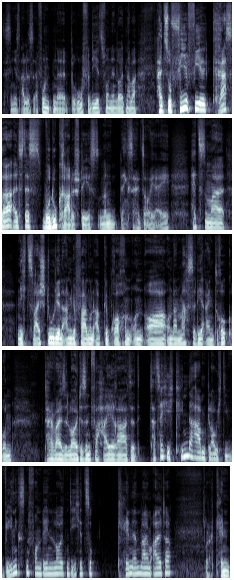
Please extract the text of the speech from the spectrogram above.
Das sind jetzt alles erfundene Berufe, die jetzt von den Leuten, aber halt so viel, viel krasser als das, wo du gerade stehst. Und dann denkst du halt so, ey, hättest du mal nicht zwei Studien angefangen und abgebrochen und oh, und dann machst du dir einen Druck und teilweise Leute sind verheiratet. Tatsächlich Kinder haben, glaube ich, die wenigsten von den Leuten, die ich jetzt so kenne in meinem Alter oder kenne,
